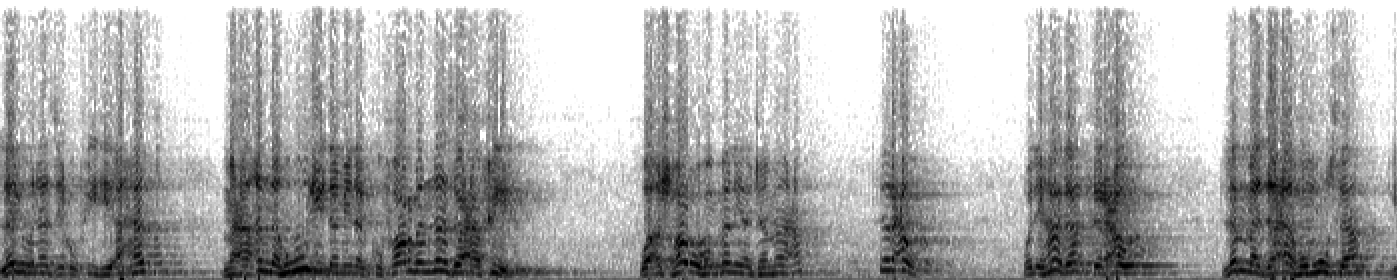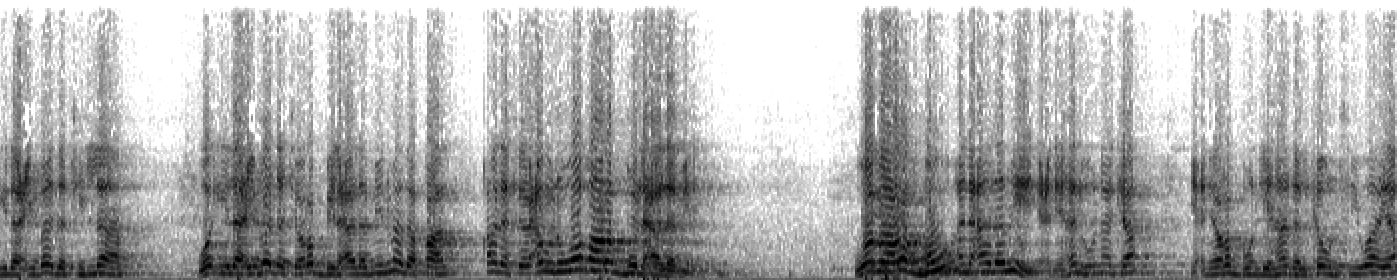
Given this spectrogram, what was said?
لا ينازع فيه أحد؟ مع أنه وجد من الكفار من نازع فيه. وأشهرهم من يا جماعة؟ فرعون. ولهذا فرعون لما دعاه موسى إلى عبادة الله وإلى عبادة رب العالمين ماذا قال؟ قال فرعون وما رب العالمين. وما رب العالمين. يعني هل هناك يعني رب لهذا الكون سواي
